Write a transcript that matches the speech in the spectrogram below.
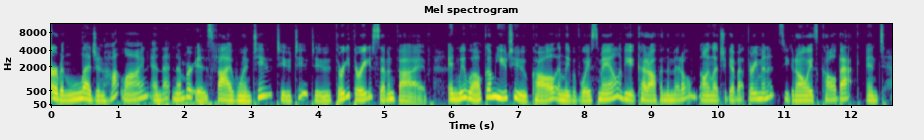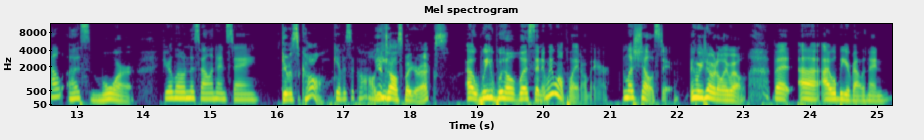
Urban Legend Hotline, and that number is 512-222-3375. And we welcome you to call and leave a voicemail. If you get cut off in the middle, only let you go about three minutes. You can always call back and tell us more. If you're alone this Valentine's Day, give us a call. give us a call. You can You- tell us about your ex. Oh, we will listen, and we won't play it on the air unless you tell us to, and we totally will. But uh, I will be your Valentine.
